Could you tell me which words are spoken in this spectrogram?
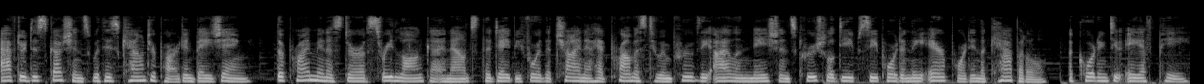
After discussions with his counterpart in Beijing, the Prime Minister of Sri Lanka announced the day before that China had promised to improve the island nation's crucial deep sea port and the airport in the capital, according to AFP.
